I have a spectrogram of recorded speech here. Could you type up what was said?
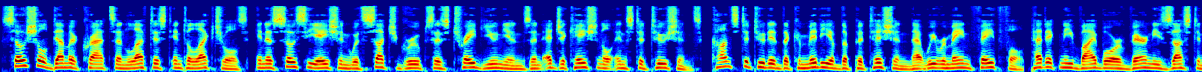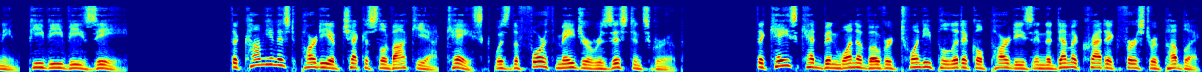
Social Democrats and leftist intellectuals, in association with such groups as trade unions and educational institutions, constituted the Committee of the Petition that we remain faithful PVVZ. The Communist Party of Czechoslovakia was the fourth major resistance group. The KSČ had been one of over 20 political parties in the Democratic First Republic,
